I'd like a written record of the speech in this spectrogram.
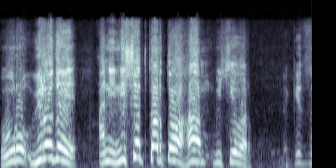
विरोध आहे आणि निषेध करतो हा विषयावर. नक्कीच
